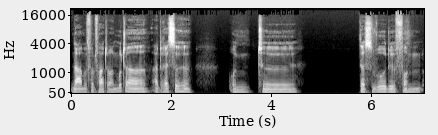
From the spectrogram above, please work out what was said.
Name von Vater und Mutter, Adresse und äh, das wurde von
